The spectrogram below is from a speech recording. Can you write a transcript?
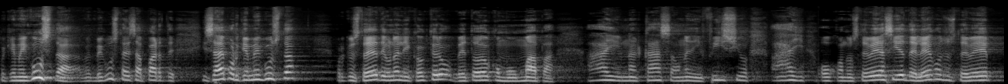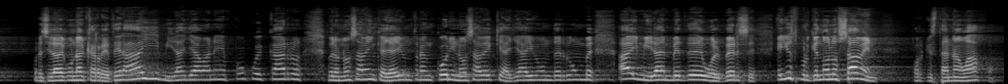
porque me gusta, me gusta esa parte. ¿Y sabe por qué me gusta? Porque usted de un helicóptero ve todo como un mapa. Hay una casa, un edificio, ay, o cuando usted ve así desde lejos, usted ve, por decir alguna carretera, ay, mira, ya van poco de carros, pero no saben que allá hay un trancón y no saben que allá hay un derrumbe. Ay, mira, en vez de devolverse. Ellos, ¿por qué no lo saben? Porque están abajo.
